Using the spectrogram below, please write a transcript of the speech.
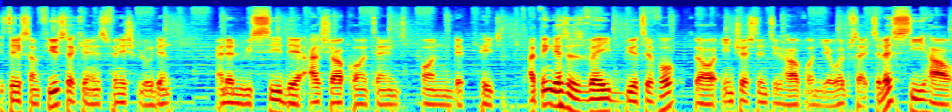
It takes some few seconds finish loading and then we see the actual content on the page. I think this is very beautiful or interesting to have on your website. So let's see how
